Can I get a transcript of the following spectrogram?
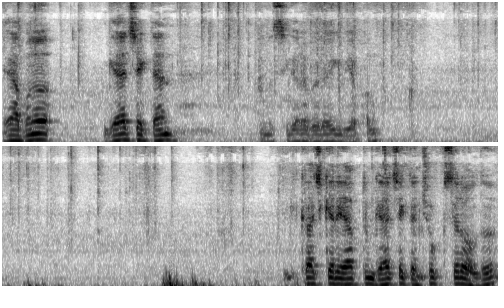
Ya bunu gerçekten bunu sigara böreği gibi yapalım. Birkaç kere yaptım. Gerçekten çok güzel oldu.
